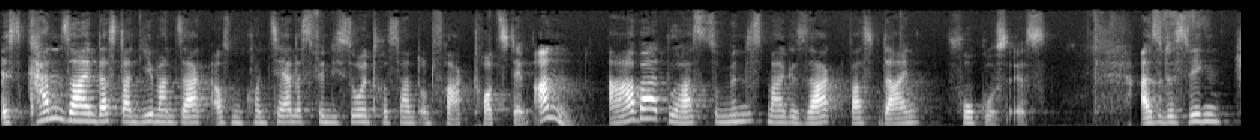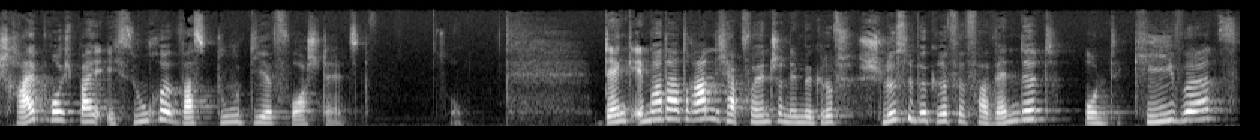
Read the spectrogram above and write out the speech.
Es kann sein, dass dann jemand sagt aus dem Konzern, das finde ich so interessant und fragt trotzdem an. Aber du hast zumindest mal gesagt, was dein Fokus ist. Also deswegen schreib ruhig bei Ich suche, was du dir vorstellst. So. denk immer daran, ich habe vorhin schon den Begriff Schlüsselbegriffe verwendet und Keywords.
